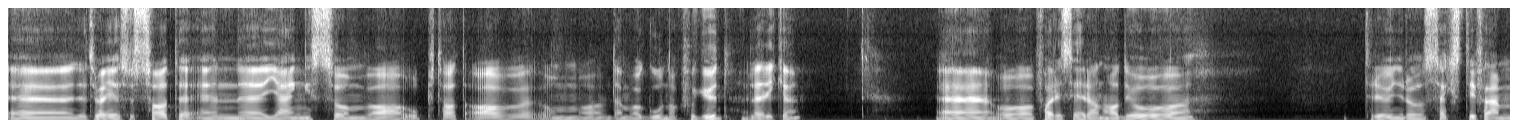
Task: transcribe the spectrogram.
Eh, det tror jeg Jesus sa til en eh, gjeng som var opptatt av om de var gode nok for Gud eller ikke. Eh, og fariseerne hadde jo 365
